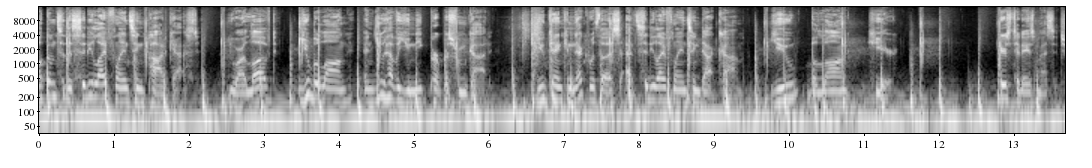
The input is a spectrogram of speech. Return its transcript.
Welcome to the City Life Lansing podcast. You are loved, you belong, and you have a unique purpose from God. You can connect with us at citylifelansing.com. You belong here. Here's today's message.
